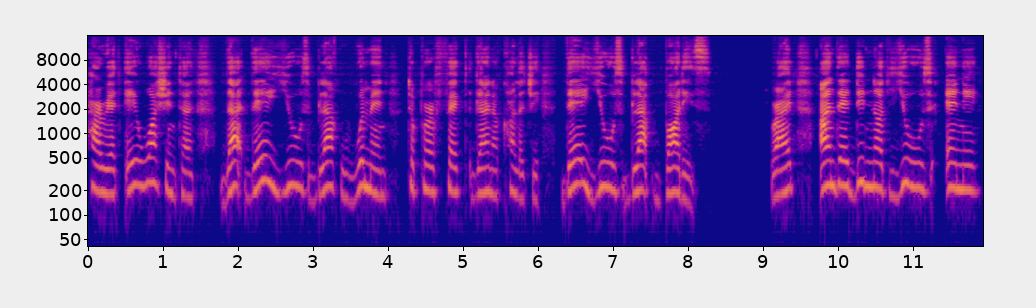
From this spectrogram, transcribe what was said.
Harriet A. Washington that they use black women to perfect gynecology. They use black bodies, right? And they did not use any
